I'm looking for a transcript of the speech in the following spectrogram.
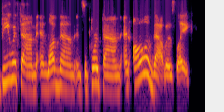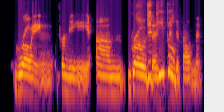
be with them and love them and support them. And all of that was like growing for me. Um, growth Did and, people, and development.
